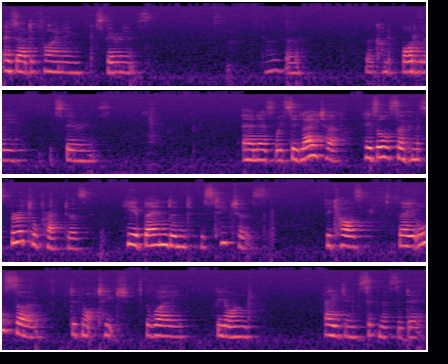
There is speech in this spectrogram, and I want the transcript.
as our defining experience? You know, the, the kind of bodily experience. And as we see later, he's also in a spiritual practice, he abandoned his teachers because they also did not teach the way beyond aging, sickness, and death.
